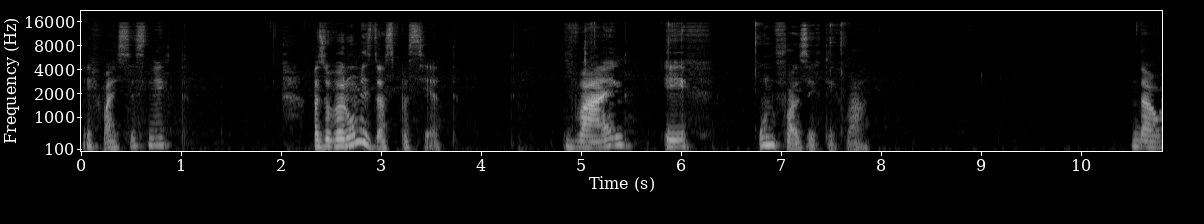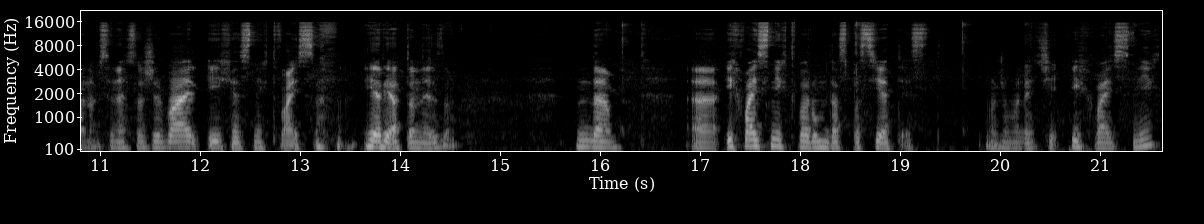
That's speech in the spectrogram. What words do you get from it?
Ich weiß es nicht. Also warum ist das passiert? Weil ich unvorsichtig war. Da, ovo nam se ne slaže, weil ich es nicht weiß. Jer ja to ne znam. Da. Uh, ich weiß nicht, warum das passiert ist. Možemo reći, ich weiß nicht,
